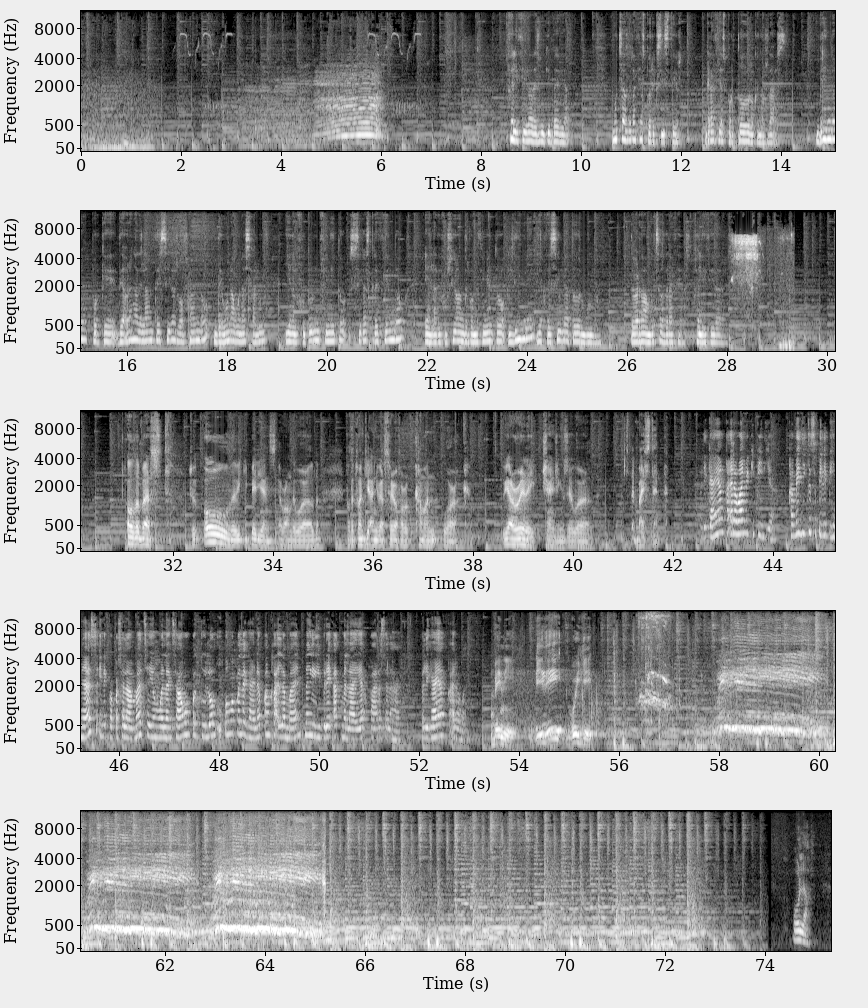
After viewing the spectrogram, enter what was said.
Felicidades, Wikipedia. Muchas gracias por existir. Gracias por todo lo que nos das. Brindo porque de ahora en adelante sigas gozando de una buena salud y en el futuro infinito sigas creciendo en la difusión del conocimiento libre y accesible a todo el mundo. De verdad, muchas gracias. Felicidades. All the best to all the Wikipedians around the world for the 20th anniversary of our common work. We are really changing the world. step by step. Maligayang Kaarawan Wikipedia! Kami dito sa Pilipinas ay nagpapasalamat sa iyong walang sawang pagtulong upang mapalaganap ang kaalaman ng libre at malaya para sa lahat. Maligayang Kaarawan! Benny, Bidi, Wiki.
